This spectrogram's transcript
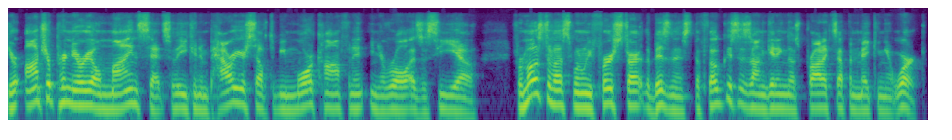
your entrepreneurial mindset so that you can empower yourself to be more confident in your role as a CEO. For most of us, when we first start the business, the focus is on getting those products up and making it work,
